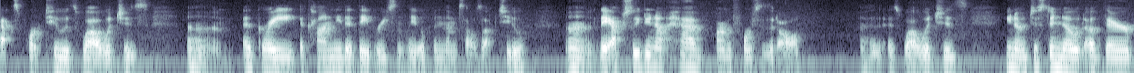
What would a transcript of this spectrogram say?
export to as well, which is um, a great economy that they've recently opened themselves up to. Uh, they actually do not have armed forces at all uh, as well, which is, you know, just a note of their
